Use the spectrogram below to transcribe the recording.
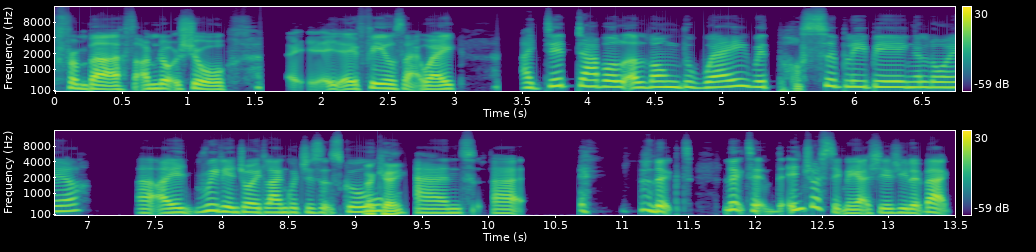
from birth. I'm not sure. It, it feels that way. I did dabble along the way with possibly being a lawyer. Uh, I really enjoyed languages at school. Okay. And uh, looked looked at interestingly actually as you look back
